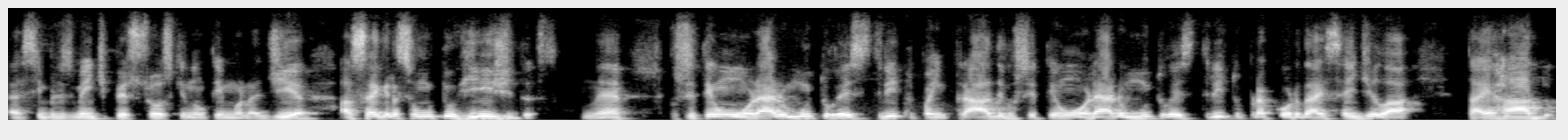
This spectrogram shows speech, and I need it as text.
eh, simplesmente pessoas que não têm moradia, as regras são muito rígidas, né? Você tem um horário muito restrito para entrada e você tem um horário muito restrito para acordar e sair de lá. Tá errado.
